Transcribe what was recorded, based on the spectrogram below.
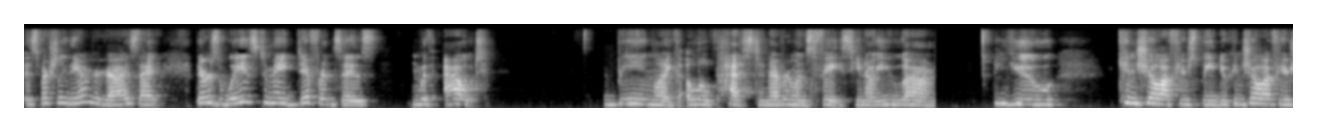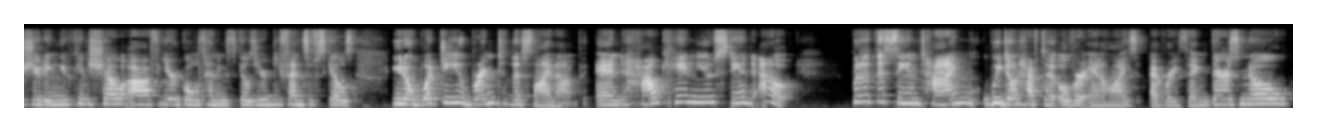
especially the younger guys, that there's ways to make differences without being like a little pest in everyone's face. You know, you um you can show off your speed, you can show off your shooting, you can show off your goaltending skills, your defensive skills. You know, what do you bring to this lineup and how can you stand out? But at the same time, we don't have to overanalyze everything. There's no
